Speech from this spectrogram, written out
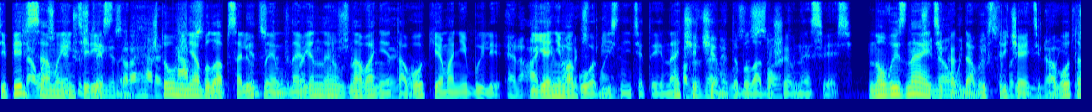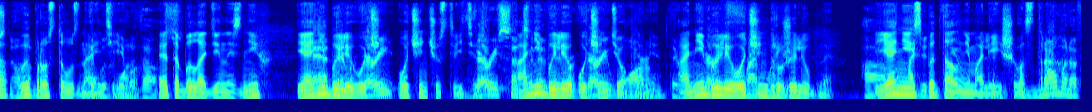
Теперь самое интересное, что у меня было абсолютное мгновенное узнавание того, кем они были, и я не могу объяснить это иначе, чем это была душевная связь. Но вы знаете, когда вы встречаете кого-то, вы просто узнаете его. Это был один из них, и они были очень-очень чувствительны. Они были очень теплыми. Они были очень дружелюбны. Um, я не испытал ни малейшего страха.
